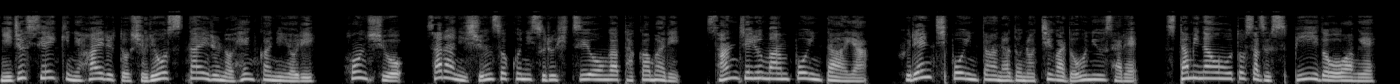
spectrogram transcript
20世紀に入ると狩猟スタイルの変化により、本種をさらに俊足にする必要が高まり、サンジェルマンポインターやフレンチポインターなどの血が導入され、スタミナを落とさずスピードを上げ、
